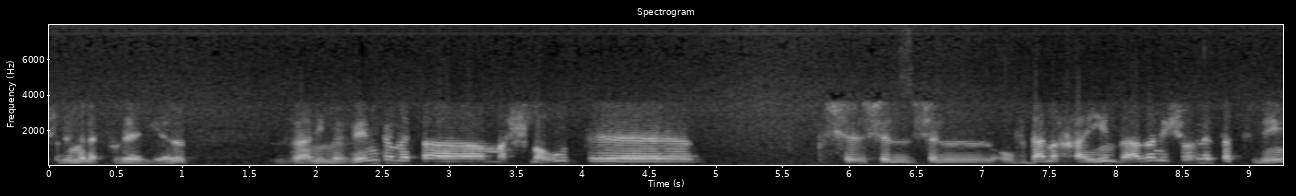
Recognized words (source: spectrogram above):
20 אלף רגל, ואני מבין גם את המשמעות של, של, של אובדן החיים, ואז אני שואל את עצמי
